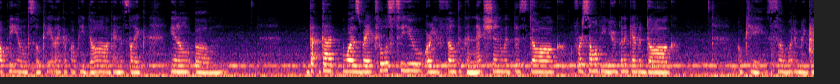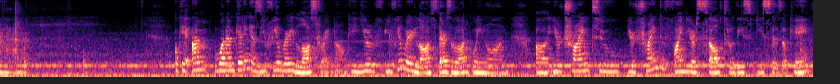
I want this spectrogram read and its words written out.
puppy also, okay, like a puppy dog, and it's like, you know, um, that that was very close to you, or you felt a connection with this dog. For some of you, you're gonna get a dog. Okay, so what am I getting? okay i'm what i'm getting is you feel very lost right now okay you you feel very lost there's a lot going on uh, you're trying to you're trying to find yourself through these pieces okay?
